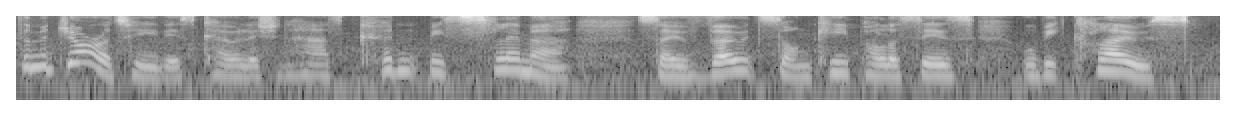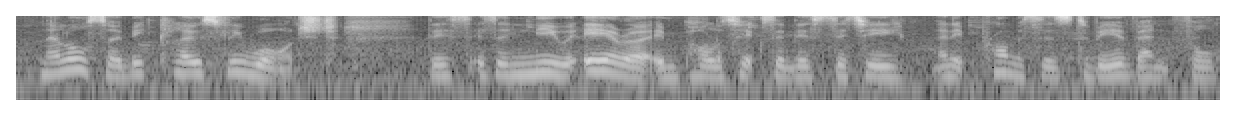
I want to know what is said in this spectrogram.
The majority this coalition has couldn't be slimmer, so votes on key policies will be close. They'll also be closely watched. This is a new era in politics in this city and it promises to be eventful.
